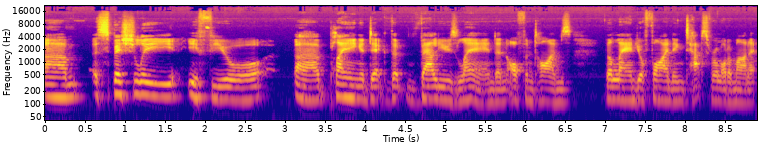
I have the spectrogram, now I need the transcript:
um, especially if you're uh, playing a deck that values land, and oftentimes the land you're finding taps for a lot of mana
